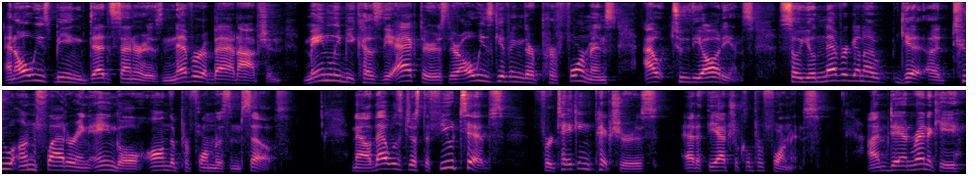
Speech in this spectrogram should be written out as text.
And always being dead center is never a bad option, mainly because the actors, they're always giving their performance out to the audience. So you're never gonna get a too unflattering angle on the performers themselves. Now that was just a few tips for taking pictures at a theatrical performance. I'm Dan Renicky.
